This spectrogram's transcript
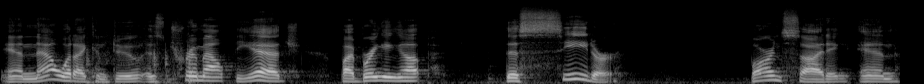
And now what I can do is trim out the edge by bringing up this cedar barn siding and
